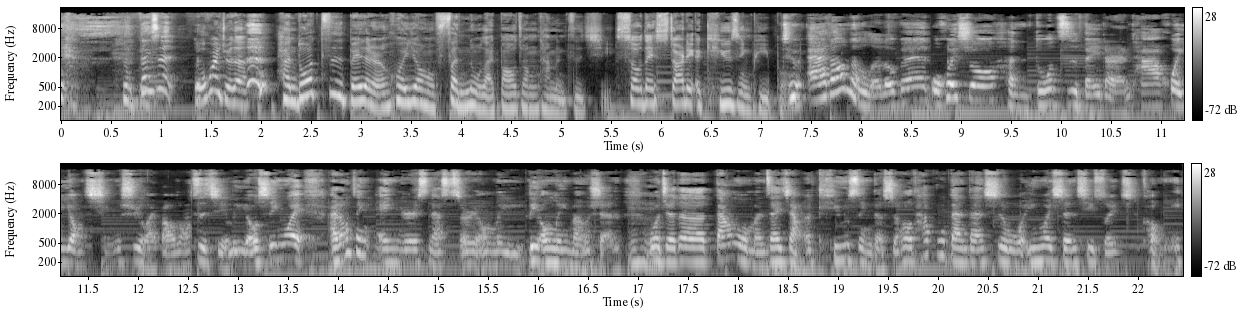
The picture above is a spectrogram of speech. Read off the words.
bit. 但是 我会觉得很多自卑的人会用愤怒来包装他们自己，so they started accusing people. To add on a little bit，我会说很多自卑的人他会用情绪来包装自己，理由是因为 I don't think anger is necessarily only the only emotion、我觉得当我们在讲 accusing 的时候，它不单单是我因为生气所以指控你，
